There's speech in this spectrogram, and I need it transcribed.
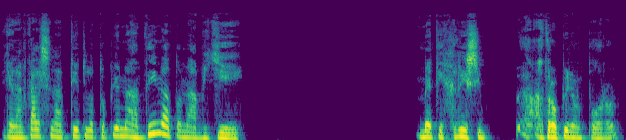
για να βγάλεις ένα τίτλο το οποίο είναι αδύνατο να βγει με τη χρήση ανθρωπίνων πόρων,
